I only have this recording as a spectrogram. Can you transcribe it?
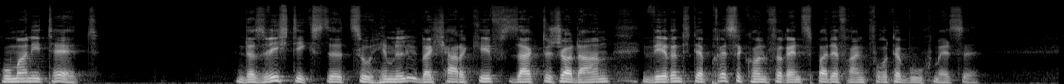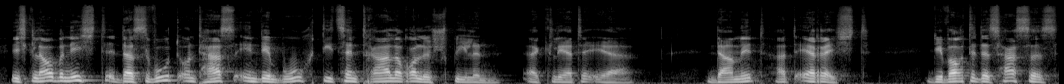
Humanität. Das Wichtigste zu Himmel über Charkiw sagte Jordan während der Pressekonferenz bei der Frankfurter Buchmesse. Ich glaube nicht, dass Wut und Hass in dem Buch die zentrale Rolle spielen, erklärte er. Damit hat er recht. Die Worte des Hasses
